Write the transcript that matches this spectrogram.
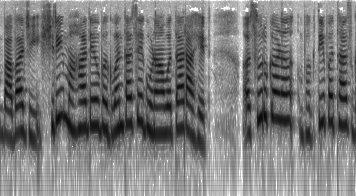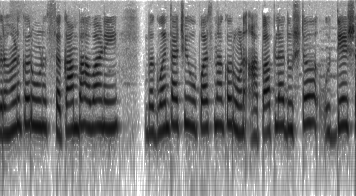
बाबाजी श्री महादेव भगवंताचे गुणावतार आहेत. असुरकण भक्तिपथास ग्रहण करून सकाम भावाने भगवंताची उपासना करून आपापला दुष्ट उद्देश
